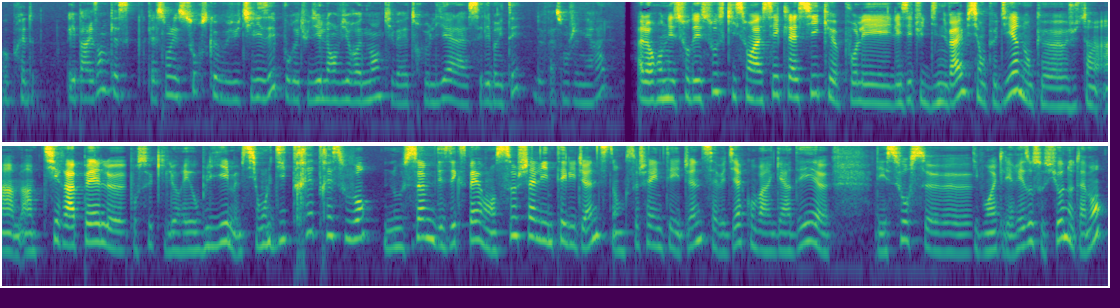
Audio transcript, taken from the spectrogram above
auprès d'eux. Et par exemple, quelles sont les sources que vous utilisez pour étudier l'environnement qui va être lié à la célébrité de façon générale? Alors, on est sur des sources qui sont assez classiques pour les, études d'InVibe, si on peut dire. Donc, euh, juste un, petit rappel euh, pour ceux qui l'auraient oublié, même si on le dit très très souvent, nous sommes des experts en social intelligence. Donc, social intelligence, ça veut dire qu'on va regarder euh, des sources qui vont être les réseaux sociaux notamment.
